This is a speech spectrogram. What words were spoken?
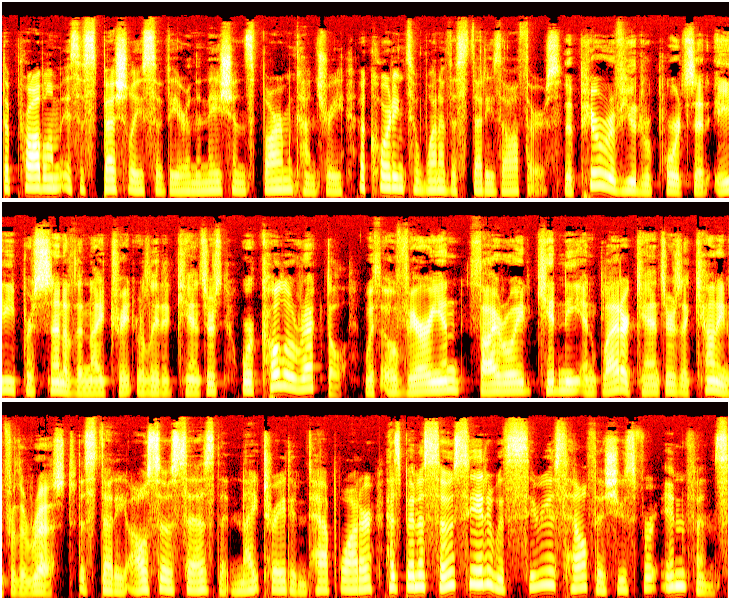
The problem is especially severe in the nation's farm country, according to one of the study's authors. The peer reviewed report said 80% of the nitrate related cancers were colorectal, with ovarian, thyroid, kidney, and bladder cancers accounting for the rest. The study also says that nitrate in tap water has been associated with serious health issues for infants,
